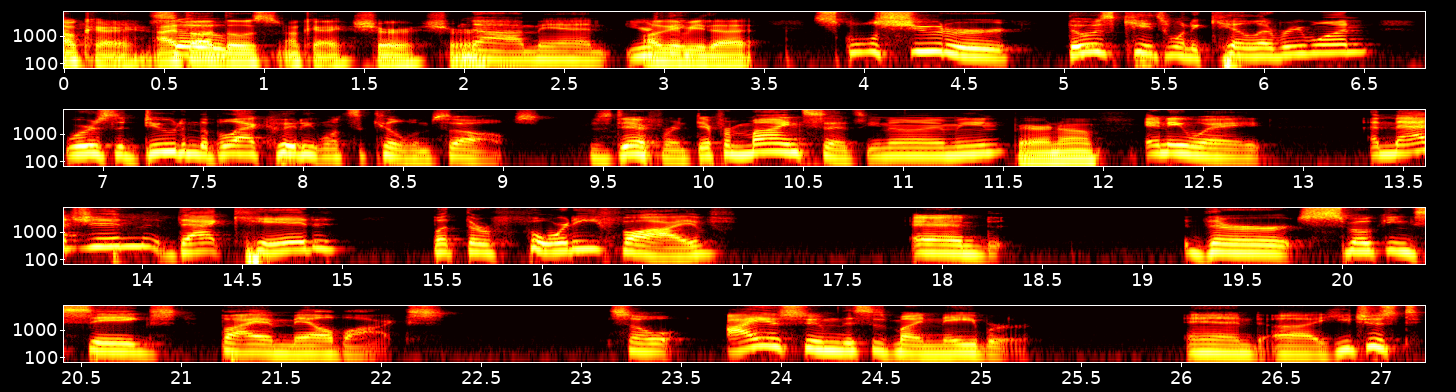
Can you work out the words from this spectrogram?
Okay. I thought those okay, sure, sure. Nah, man. You're I'll give you that. school shooter, those kids want to kill everyone, whereas the dude in the black hoodie wants to kill themselves. It's different, different mindsets. You know what I mean? Fair enough. Anyway, imagine that kid, but they're 45 and they're smoking cigs by a mailbox. So I assume this is my neighbor. And uh, he just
